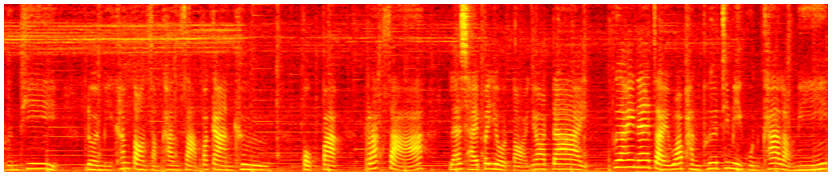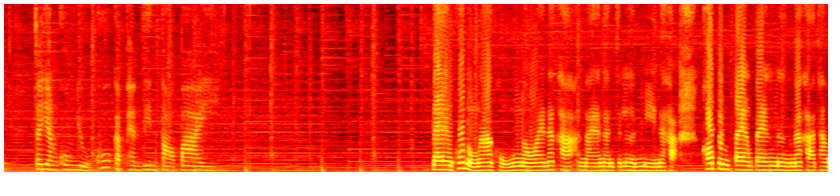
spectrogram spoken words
พื้นที่ โดยมีขั้นตอนสำคัญ 3 ประการคือ ปกปัก รักษา และใช้ประโยชน์ต่อยอดได้ เพื่อให้แน่ใจว่าพันธุ์พืชที่มีคุณค่าเหล่านี้ จะยังคงอยู่คู่กับแผ่นดินต่อไป แปลงโคกหนองนาของลุงน้อยนะคะอันนายอนันต์เจริญมีนะคะเขาเป็นแปลงแปลงหนึ่งนะคะ ทาง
